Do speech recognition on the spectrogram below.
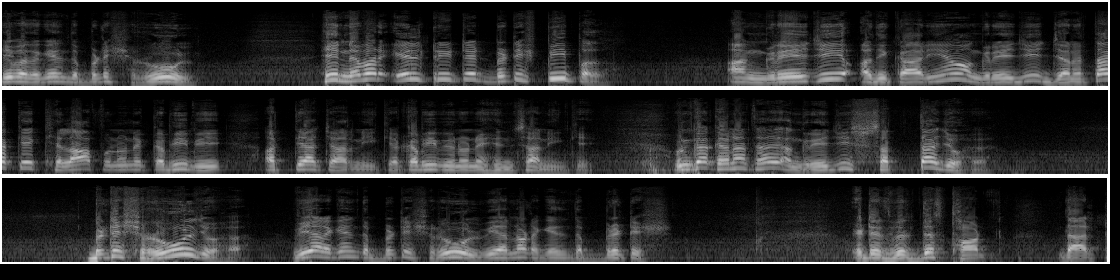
he was against the British rule he never ill treated British people अंग्रेज़ी अधिकारियों, अंग्रेज़ी जनता के खिलाफ उन्होंने कभी भी अत्याचार नहीं किया, कभी भी उन्होंने हिंसा नहीं की। उनका कहना था, अंग्रेज़ी सत्ता जो है, ब्रिटिश रूल जो है we are against the British rule we are not against the British it is with this thought that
